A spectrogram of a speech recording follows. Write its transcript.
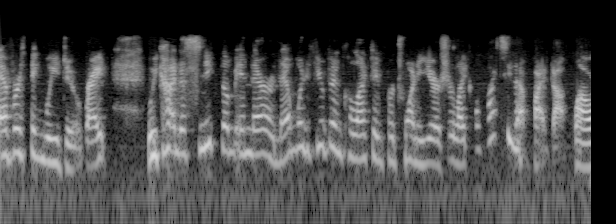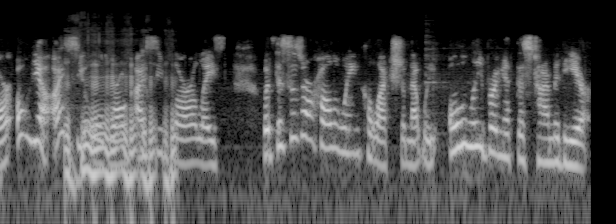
everything we do, right? We kind of sneak them in there, and then when if you've been collecting for 20 years, you're like, oh, I see that five dot flower. Oh yeah, I see old world. I see floral lace. But this is our Halloween collection that we only bring at this time of the year.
